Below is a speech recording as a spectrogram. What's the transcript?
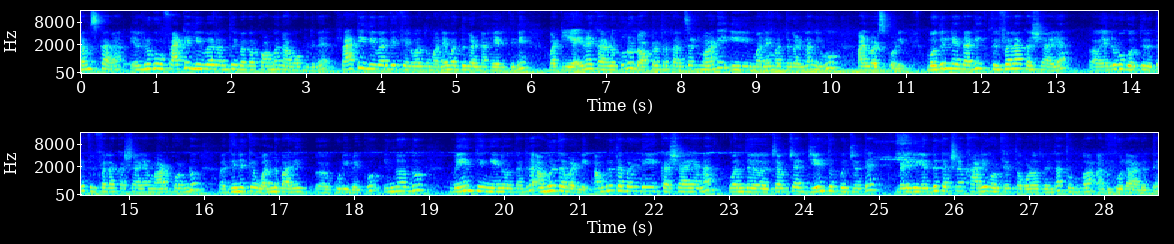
ನಮಸ್ಕಾರ. ಎಲ್ರಿಗೂ ಫ್ಯಾಟಿ ಲಿವರ್ ಅಂತೂ ಇವಾಗ ಕಾಮನ್ ಆಗೋಗ್ಬಿಟ್ಟಿದೆ. ಫ್ಯಾಟಿ ಲಿವರ್ಗೆ ಕೆಲವೊಂದು ಮನೆ ಮದ್ದುಗಳನ್ನ ಹೇಳ್ತೀನಿ. ಬಟ್ ಏನೇ ಕಾರಣಕ್ಕೂ ಡಾಕ್ಟರ್ ಹತ್ರ ಕನ್ಸಲ್ಟ್ ಮಾಡಿ ಈ ಮನೆ ಮದ್ದುಗಳನ್ನ ನೀವು ಅಳವಡಿಸ್ಕೊಳ್ಳಿ. ಮೊದಲನೇದಾಗಿ ತ್ರಿಫಲ ಕಷಾಯ ಎಲ್ರಿಗೂ ಗೊತ್ತಿರುತ್ತೆ. ತ್ರಿಫಲ ಕಷಾಯ ಮಾಡಿಕೊಂಡು ದಿನಕ್ಕೆ ಒಂದು ಬಾರಿ ಕುಡಿಬೇಕು. ಇನ್ನೊಂದು ಮೇನ್ ಥಿಂಗ್ ಏನು ಅಂತಂದ್ರೆ ಅಮೃತ ಬಳ್ಳಿ ಅಮೃತ ಬಳ್ಳಿ ಕಷಾಯನ ಒಂದು ಚಮಚ ಜೇನುತುಪ್ಪದ ಜೊತೆ ಬೆಳಿಗ್ಗೆ ಎದ್ದ ತಕ್ಷಣ ಖಾಲಿ ಹೊಟ್ಟೆ ತಗೊಳೋದ್ರಿಂದ ತುಂಬಾ ಅನುಕೂಲ ಆಗುತ್ತೆ.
